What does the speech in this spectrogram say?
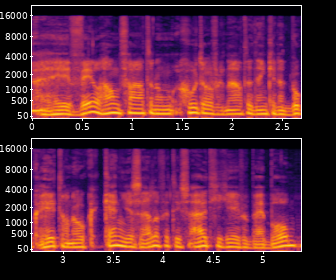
Hij heeft veel handvaten om goed over na te denken. Het boek heet dan ook Ken Jezelf. Het is uitgegeven bij Boom.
